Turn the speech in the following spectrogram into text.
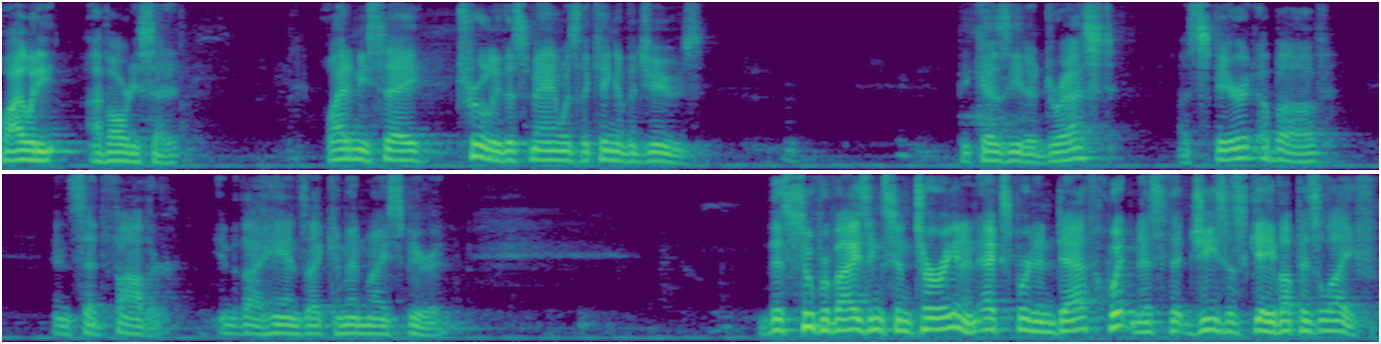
Why would he? I've already said it. Why didn't he say, truly, this man was the king of the Jews? Because he'd addressed a spirit above and said, Father, into thy hands I commend my spirit. This supervising centurion, an expert in death, witnessed that Jesus gave up his life.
